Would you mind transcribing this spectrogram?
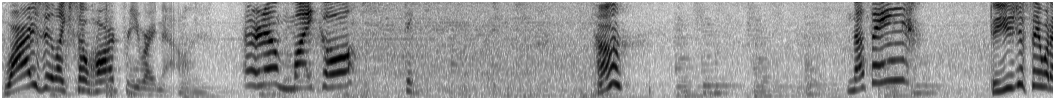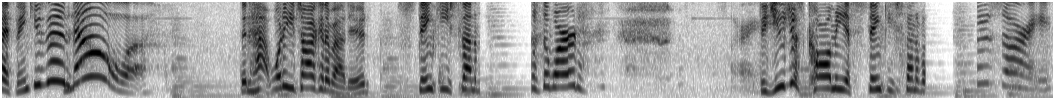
Why is it like so hard for you right now? I don't know, Michael. Huh? Nothing? Did you just say what I think you said? No. Then how, what are you talking about, dude? Stinky son of was the word? Sorry. Did you just call me a stinky son of a I'm sorry.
